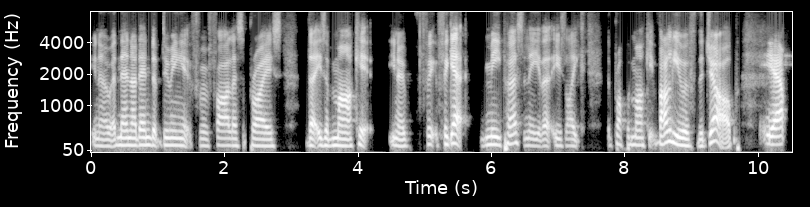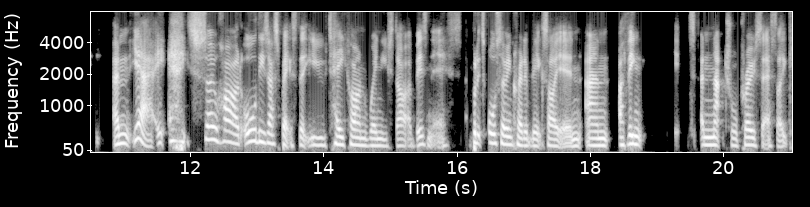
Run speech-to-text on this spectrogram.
you know, and then I'd end up doing it for a far lesser price. That is a market, you know. F- forget me personally. That is like the proper market value of the job yeah and yeah it, it's so hard all these aspects that you take on when you start a business but it's also incredibly exciting. And i think it's a natural process like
